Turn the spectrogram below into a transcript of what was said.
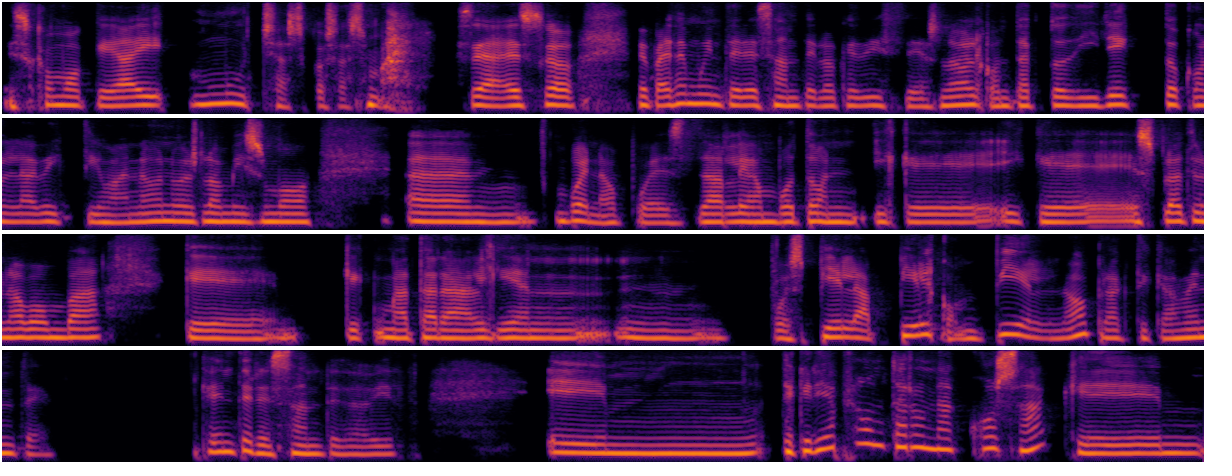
Es como que hay muchas cosas mal. O sea, eso me parece muy interesante lo que dices, ¿no? El contacto directo con la víctima, ¿no? No es lo mismo, em, bueno, pues darle a un botón y que, y que explote una bomba que, que matar a alguien, mm, pues piel a piel con piel, ¿no? Prácticamente. Qué interesante, David. Em, te quería preguntar una cosa mm,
